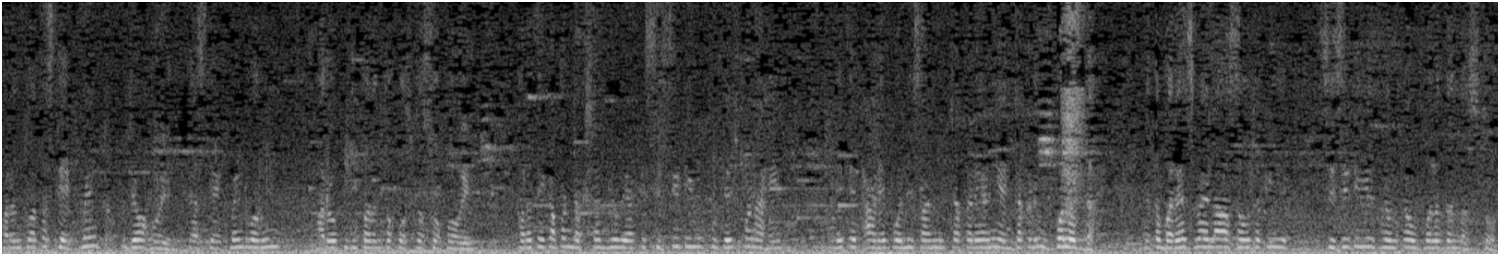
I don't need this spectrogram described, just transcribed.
परंतु आता स्टेटमेंट जेव्हा होईल त्या स्टेटमेंटवरून आरोपींपर्यंत पोचणं सोपं होईल. परत एक आपण लक्षात घेऊया की C C T V footage पण आहे आणि ते ठाणे पोलिसांच्याकडे आणि यांच्याकडे उपलब्ध आहे. नाही तर बऱ्याच वेळेला असं होतं की सी सी टी व्हीच नेमका उपलब्ध नसतो.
